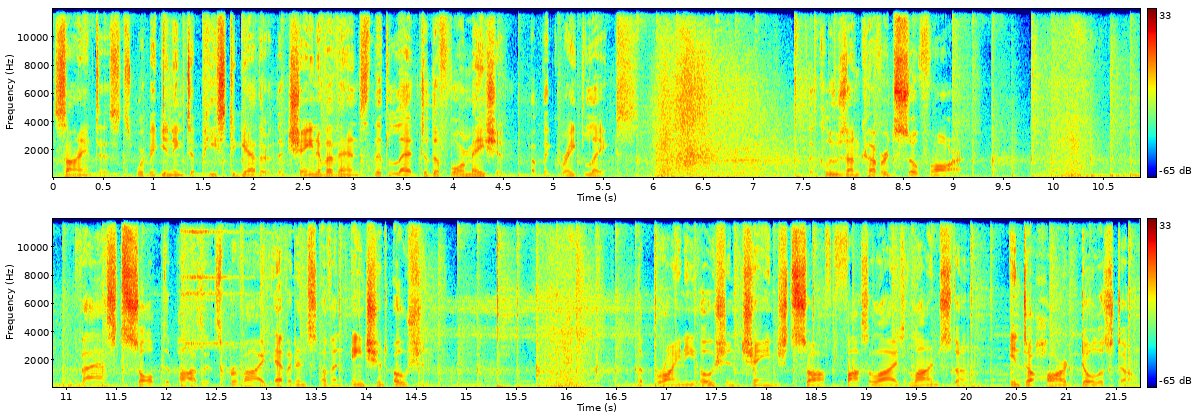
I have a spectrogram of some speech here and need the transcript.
Scientists were beginning to piece together the chain of events that led to the formation of the Great Lakes. The clues uncovered so far vast salt deposits provide evidence of an ancient ocean the briny ocean changed soft fossilized limestone into hard dolostone.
